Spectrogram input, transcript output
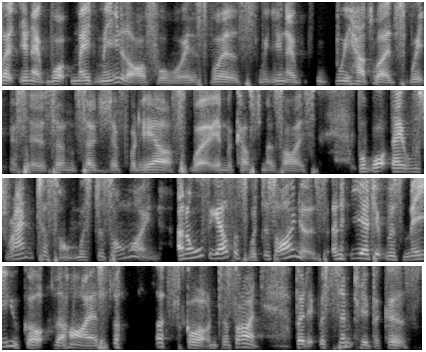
But you know what made me laugh always was you know we had loads of weaknesses, and so did everybody else were in the customer's eyes. But what they was ranked us on was design, and all the others were designers, and yet it was me who got the highest score on design. But it was simply because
